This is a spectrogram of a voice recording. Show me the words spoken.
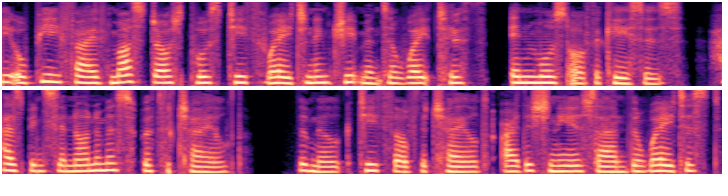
TOP5 must DOS post teeth whitening treatment a white tooth, in most of the cases, has been synonymous with the child. The milk teeth of the child are the shiniest and the whitest.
